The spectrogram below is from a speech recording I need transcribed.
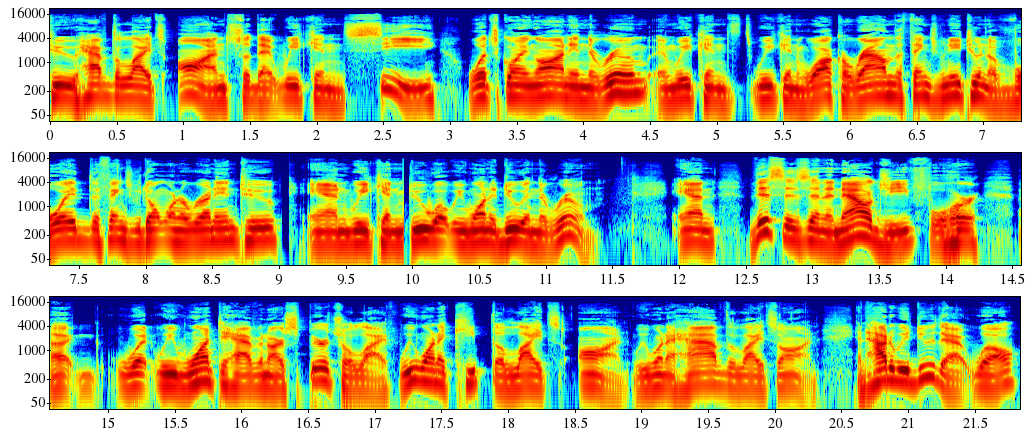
to have the lights on so that we can see what's going on in the room and we can we can walk around the things we need to and avoid the things we don't want to run into and we can do what we want to do in the room and this is an analogy for uh, what we want to have in our spiritual life. We want to keep the lights on. We want to have the lights on. And how do we do that? Well,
